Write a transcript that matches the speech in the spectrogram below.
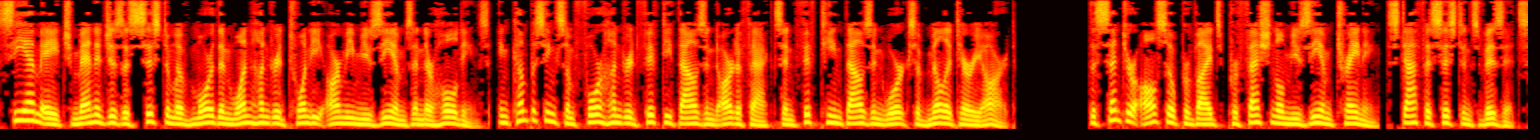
CMH manages a system of more than 120 Army museums and their holdings, encompassing some 450,000 artifacts and 15,000 works of military art. The center also provides professional museum training, staff assistance visits,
